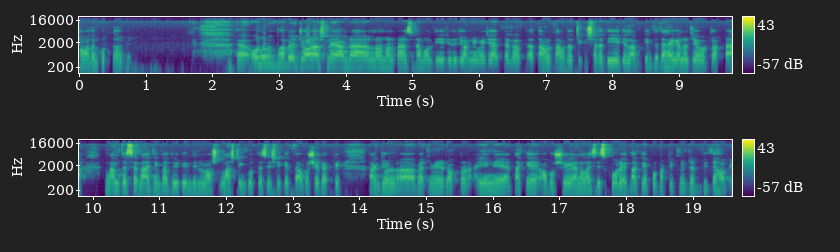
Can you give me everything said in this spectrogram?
সমাধান করতে হবে। অনুরূপভাবে জ্বর আসলে আমরা নর্মাল প্যারাসিটামল দিয়ে যদি জ্বর নেমে যায়, তাহলে তাহলে আমরা চিকিৎসাটা দিয়ে দিলাম। কিন্তু দেখা গেল যে ওর জ্বরটা নামতেছে না কিংবা দুই, তিন দিন লাস্টিং করতেছে, সেক্ষেত্রে অবশ্যই ব্যক্তি একজন ভেটেরিনারি ডক্টর এনে তাকে অবশ্যই অ্যানালাইসিস করে তাকে প্রপার ট্রিটমেন্টটা দিতে হবে।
